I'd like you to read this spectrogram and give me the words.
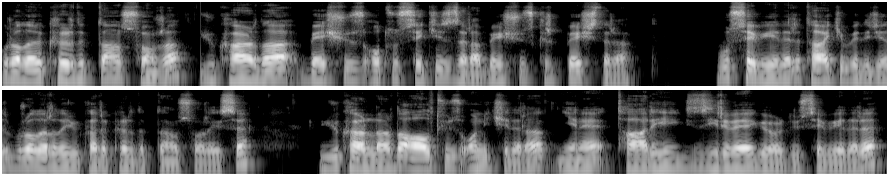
Buraları kırdıktan sonra yukarıda 538 lira, 545 lira. Bu seviyeleri takip edeceğiz. Buraları da yukarı kırdıktan sonra ise yukarılarda 612 lira yine tarihi zirveye gördüğü seviyelere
